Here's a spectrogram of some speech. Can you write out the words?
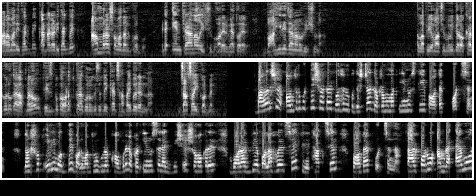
মারামারি থাকবে, কাটাকাটি থাকবে, আমরা সমাধান করব। এটা ইন্টারনাল ইস্যু ঘরের ভেতরের, বাহিরে জানানোর ইস্যু না। আল্লাহ প্রিয় মাতৃভূমিকে রক্ষা করুক, আর আপনারাও ফেসবুকে হঠাৎ করে কোনো কিছু দেখে ছাপাই করেন না। যাচাই করবেন। বাংলাদেশের অন্তর্বর্তী সরকার প্রধান উপদেষ্টা ডক্টর মোহাম্মদ ইউনুসকে পদত্যাগ করছেন। দর্শক, এরই মধ্যে গণমাধ্যমগুলোর খবরে ডক্টর ইউনুসের এক বিশেষ সহকারের বরাদ দিয়ে বলা হয়েছে, তিনি থাকছেন, পদত্যাগ করছেন না। তারপরও আমরা এমন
